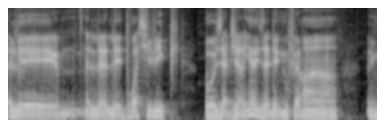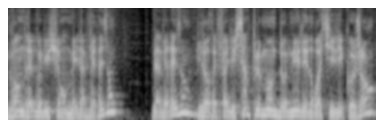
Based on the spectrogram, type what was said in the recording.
les, les, les droits civiques aux Algériens, ils allaient nous faire un- une grande révolution. Mais il avait raison. Il avait raison. Il aurait fallu simplement donner les droits civiques aux gens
